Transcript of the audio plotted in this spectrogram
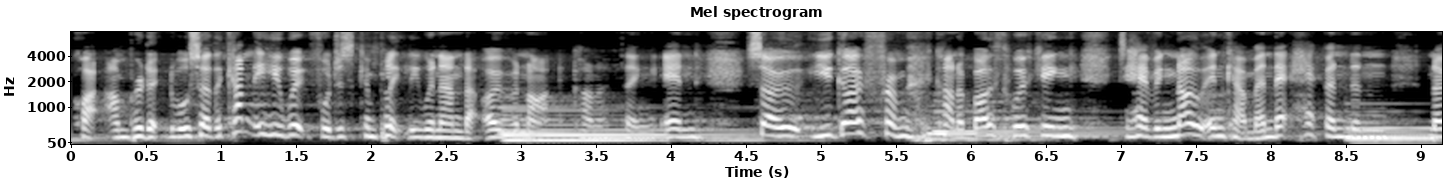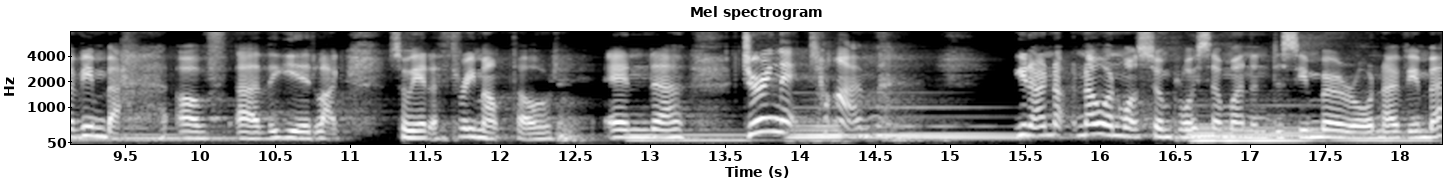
quite unpredictable. So the company he worked for just completely went under overnight, kind of thing. And so you go from kind of both working to having no income, and that happened in November of uh, the year. Like so, we had a three-month-old, and uh, during that time you know, no, no, one wants to employ someone in December or November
